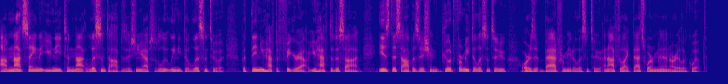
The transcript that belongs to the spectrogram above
I'm not saying that you need to not listen to opposition. You absolutely need to listen to it. But then you have to figure out, you have to decide is this opposition good for me to listen to or is it bad for me to listen to? And I feel like that's where men are ill equipped.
